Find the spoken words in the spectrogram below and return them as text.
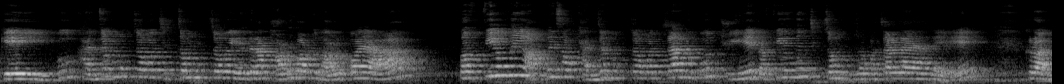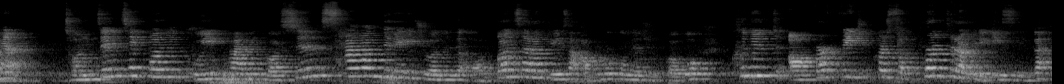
gave 간접 목적어, 직접 목적어 얘들아 바로바로 나올 거야. The feeling 앞에서 간접 목적어 자르고 뒤에 the feeling 직접 목적어 잘라야 돼. 그러면 전쟁 채권을 구입하는 것은 사람들에게 주었는데 어떤 사람 뒤에서 앞으로 꾸며줄 거고 couldn't offer physical support라고 얘기했으니까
